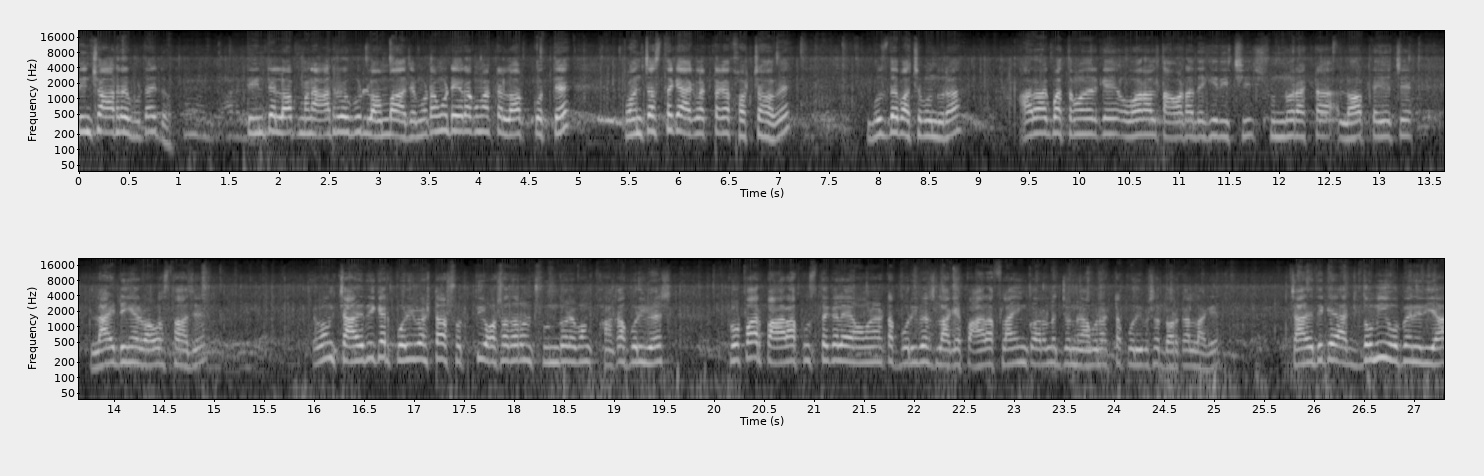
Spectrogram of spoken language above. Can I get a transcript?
তিনশো আঠেরো ফুট, তাই তো? তিনটে লফট মানে আঠেরো ফুট লম্বা আছে। মোটামুটি এরকম একটা লফট করতে পঞ্চাশ থেকে এক লাখ টাকা খরচা হবে। বুঝতে পারছ বন্ধুরা? আরও একবার তোমাদেরকে ওভারঅল তাওয়াটা দেখিয়ে দিচ্ছি। সুন্দর একটা লফট। এই হচ্ছে লাইটিংয়ের ব্যবস্থা আছে। এবং চারিদিকের পরিবেশটা সত্যি অসাধারণ, সুন্দর এবং ফাঁকা পরিবেশ। প্রপার পায়রা পুষতে গেলে এমন একটা পরিবেশ লাগে, পায়রা ফ্লাইং করানোর জন্য এমন একটা পরিবেশের দরকার লাগে। চারিদিকে একদমই ওপেন এরিয়া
